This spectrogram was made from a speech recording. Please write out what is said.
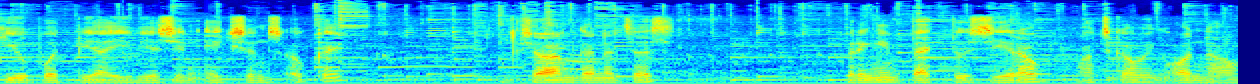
cube with behaviors and actions okay? So I'm gonna just bring him back to zero. What's going on now?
